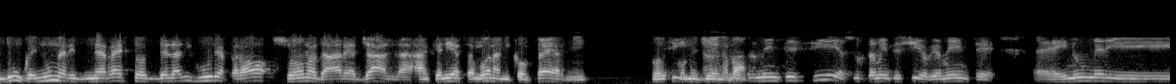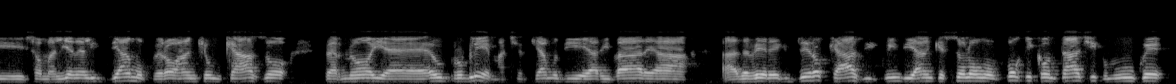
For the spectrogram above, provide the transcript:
dunque i numeri nel resto della Liguria però sono da area gialla, anche lì a Savona mi confermi? Co- Sì, come Genova? Assolutamente sì, assolutamente sì, ovviamente eh, i numeri insomma li analizziamo, però anche un caso per noi è, è un problema, cerchiamo di arrivare a- ad avere zero casi, quindi anche solo pochi contagi comunque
